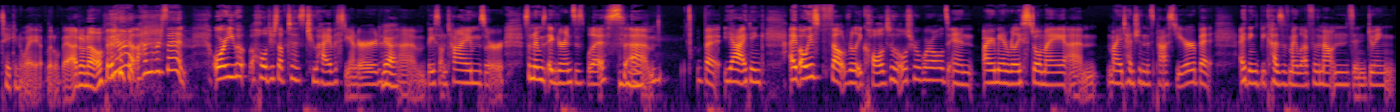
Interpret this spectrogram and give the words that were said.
taken away a little bit. I don't know. yeah, hundred percent. Or you hold yourself to too high of a standard. Yeah. Um, based on times, or sometimes ignorance is bliss. Mm-hmm. Um, but yeah, I think I've always felt really called to the ultra world, and Ironman really stole my um, my attention this past year. But I think because of my love for the mountains and doing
